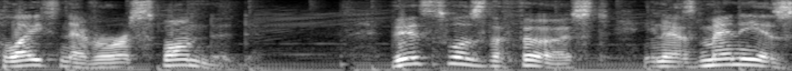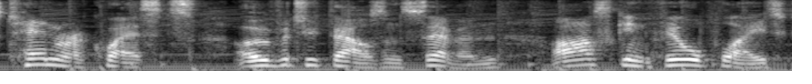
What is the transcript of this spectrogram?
Plait never responded. This was the first in as many as 10 requests over 2007 asking Phil Plait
